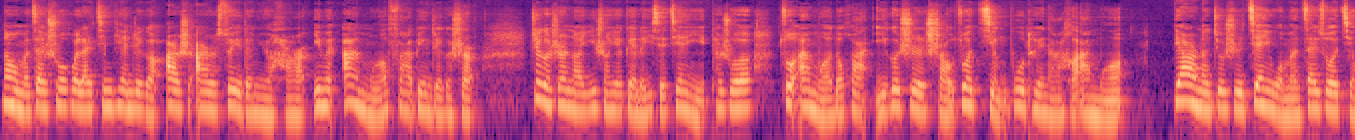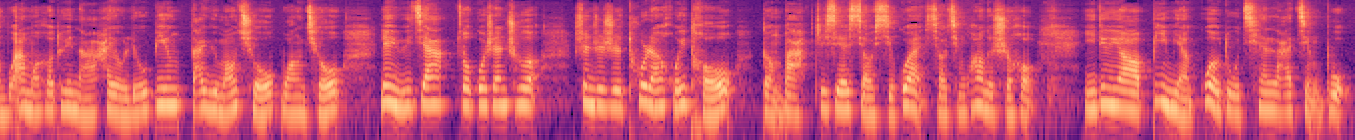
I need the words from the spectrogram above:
那我们再说回来，今天这个二十二岁的女孩因为按摩发病这个事儿，这个事儿呢，医生也给了一些建议。他说，做按摩的话，一个是少做颈部推拿和按摩，第二呢，就是建议我们在做颈部按摩和推拿，还有溜冰、打羽毛球、网球、练瑜伽、坐过山车，甚至是突然回头。等吧，这些小习惯、小情况的时候，一定要避免过度牵拉颈部。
